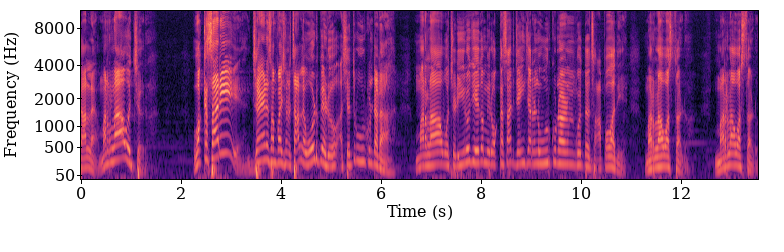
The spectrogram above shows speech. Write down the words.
చాలే. మరలా వచ్చాడు. ఒక్కసారి జయన సంపాదించాడు చాలే ఓడిపోయాడు. ఆ శత్రువు ఊరుకుంటాడా? మరలా వచ్చాడు. ఈరోజు ఏదో మీరు ఒక్కసారి జయించారని ఊరుకున్నాడు అపవాది. మరలా వస్తాడు. మరలా వస్తాడు.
